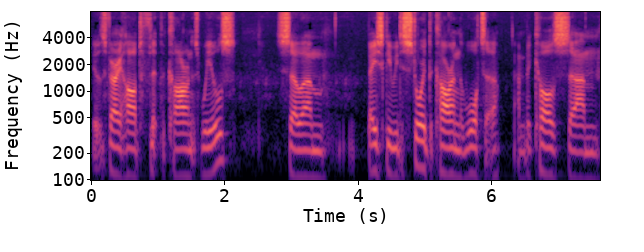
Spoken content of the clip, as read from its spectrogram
it was very hard to flip the car on its wheels. So um, basically, we destroyed the car in the water, and because um,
